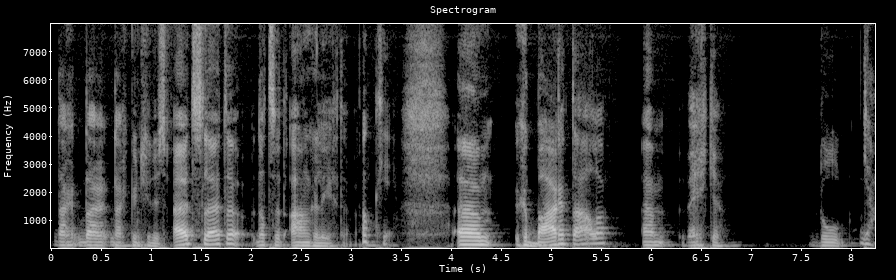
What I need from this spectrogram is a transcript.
daar, daar, daar kun je dus uitsluiten dat ze het aangeleerd hebben. Oké. Ehm, gebarentalen ehm, werken. Ik bedoel, Ja.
